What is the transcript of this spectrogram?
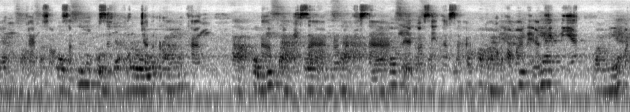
มการสอนสังคมซึ่งผมจะร้องทั้งภูมิศาสตร์ระวัติศาสตร์และก็เศรษฐศาสตร์เข้ามาในอาทิตย์นี้วันนี้อา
